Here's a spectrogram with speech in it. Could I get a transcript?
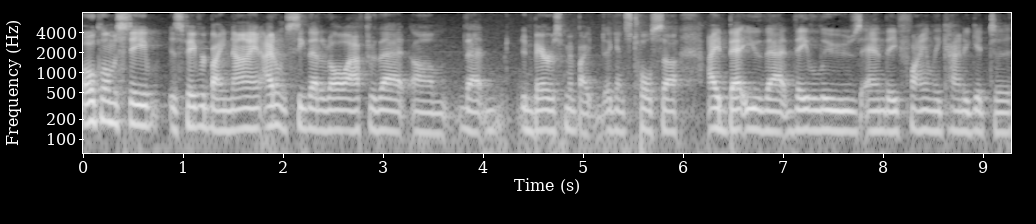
Oklahoma State is favored by nine. I don't see that at all after that um, that embarrassment by against Tulsa. I bet you that they lose and they finally kind of get to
